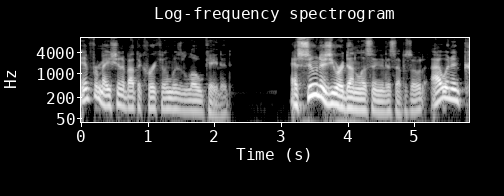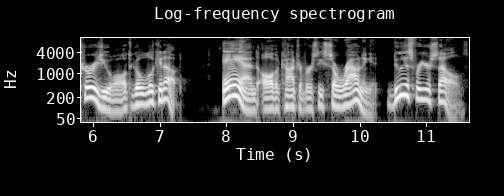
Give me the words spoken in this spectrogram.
information about the curriculum was located. As soon as you are done listening to this episode, I would encourage you all to go look it up and all the controversy surrounding it. Do this for yourselves.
